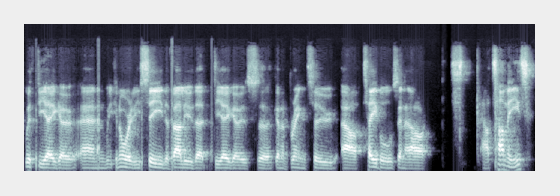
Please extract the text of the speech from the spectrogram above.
with Diego, and we can already see the value that Diego is uh, going to bring to our tables and our our tummies.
